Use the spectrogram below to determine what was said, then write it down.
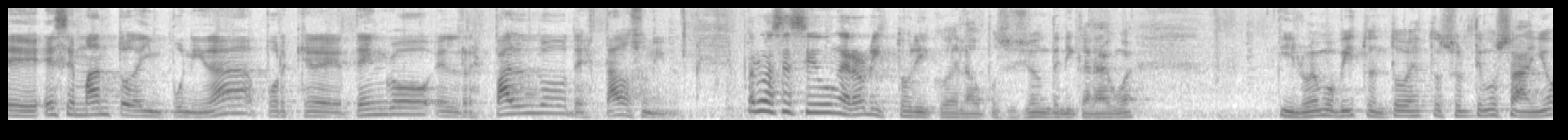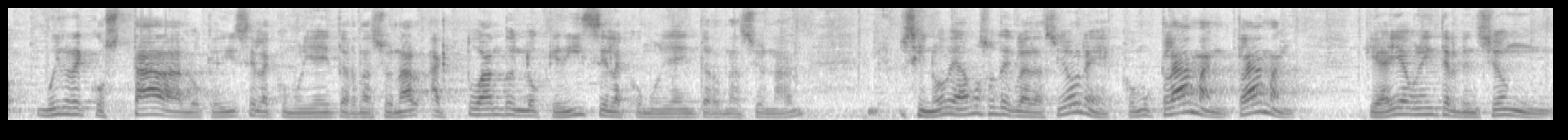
eh, ese manto de impunidad porque tengo el respaldo de Estados Unidos. Pero ese ha sido un error histórico de la oposición de Nicaragua y lo hemos visto en todos estos últimos años, muy recostada a lo que dice la comunidad internacional, actuando en lo que dice la comunidad internacional. Si no veamos sus declaraciones, cómo claman, claman que haya una intervención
